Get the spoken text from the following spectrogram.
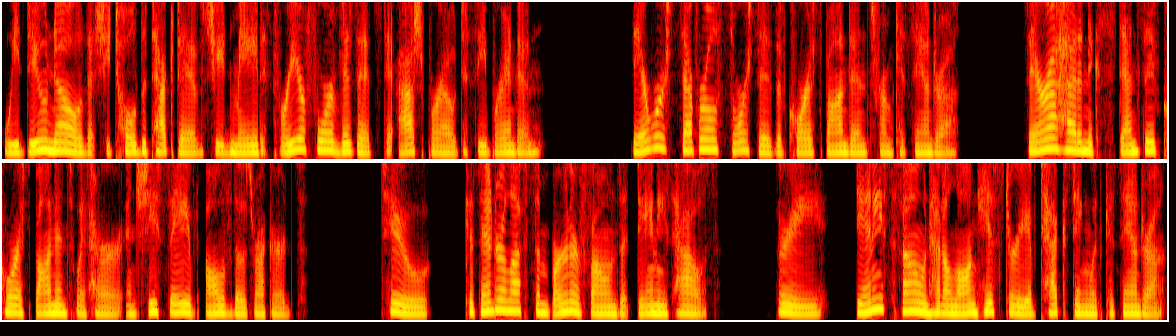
we do know that she told detectives she'd made three or four visits to Asheboro to see Brandon. There were several sources of correspondence from Cassandra. Sarah had an extensive correspondence with her, and she saved all of those records. Two, Cassandra left some burner phones at Danny's house. Three, Danny's phone had a long history of texting with Cassandra,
